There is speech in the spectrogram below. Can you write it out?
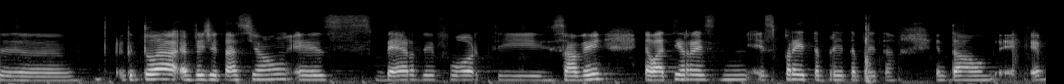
eh, que toda a vegetação é verde, forte, sabe? A terra é, é preta, preta, preta. Então, eh, eh,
